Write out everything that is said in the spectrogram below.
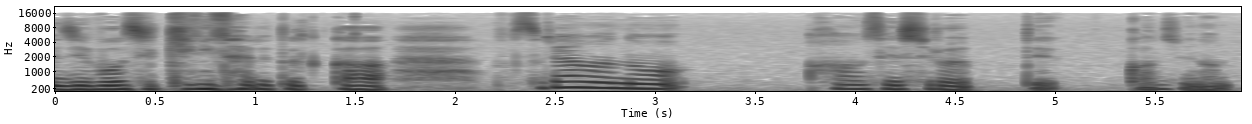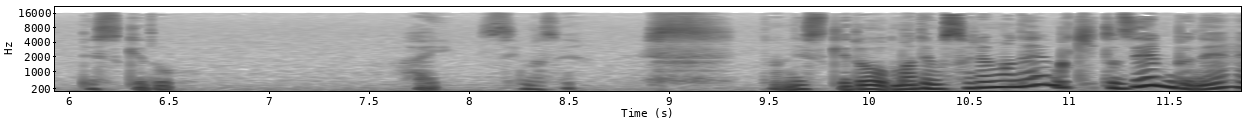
自暴自棄になるとかそれはあの反省しろよって感じなんですけど。はいすいません。なんですけどまあでもそれもねきっと全部ね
